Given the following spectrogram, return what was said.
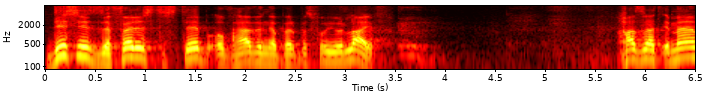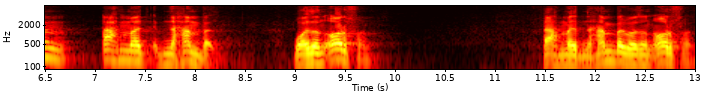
This is the first step of having a purpose for your life. Hazrat Imam Ahmad ibn Hanbal was an orphan. Ahmad ibn Hanbal was an orphan.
